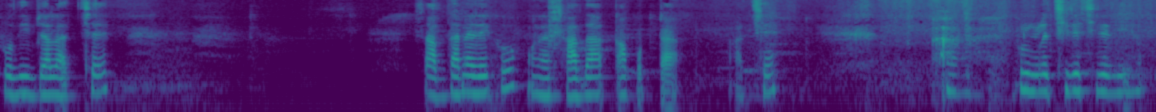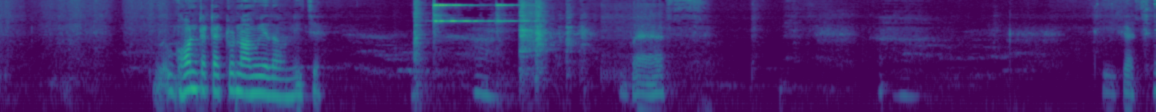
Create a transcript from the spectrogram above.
প্রদীপ জ্বালাচ্ছে। সাবধানে রেখো মানে সাদা কাপড়টা আছে। ফুলগুলো ছিঁড়ে ছিঁড়ে দিয়ে ঘন্টাটা একটু নামিয়ে দাও নিচে। হ্যাঁ, ব্যাস। ঠিক আছে।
